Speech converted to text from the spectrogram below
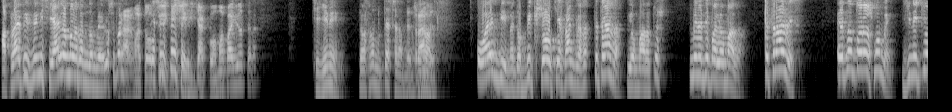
Απλά επειδή δεν είχε άλλη ομάδα πέμπτο μέλος, είπαν Πράγμα το οποίο είχε γίνει 4-4. και ακόμα παλιότερα. Και γίνει. Εγώ θυμάμαι το 4 μόνο. Τετράδες. συγγνώμη. Ο Έντι με τον Big Show και Earth Angle, τετράδα η ομάδα τους με την αντίπαλη ομάδα. Τετράδες. Εδώ τώρα ας πούμε, γυναικείο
